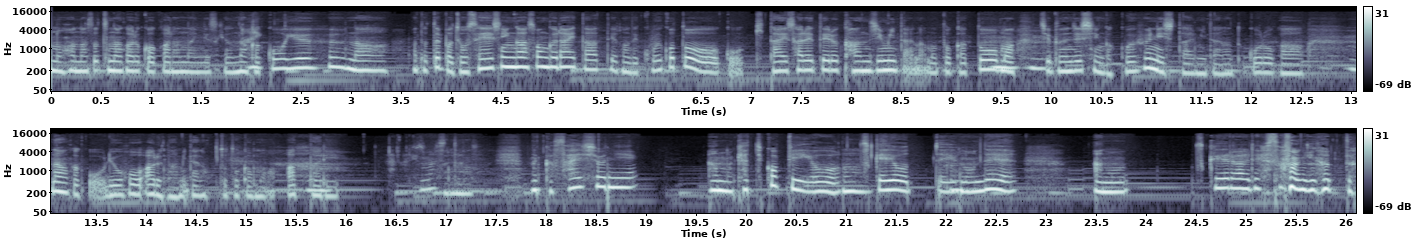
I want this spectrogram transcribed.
のお話とつながるかわからないんですけどなんかこういう風な、まあ例えば女性シンガーソングライターっていうのでこういうことをこう期待されてる感じみたいなのとかと、まあ、自分自身がこういう風にしたいみたいなところが、なんかこう両方あるなみたいなこととかもあったり。ありましたね。なんか最初にあのキャッチコピーをつけようっていうので、あのつけられそうになったっ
